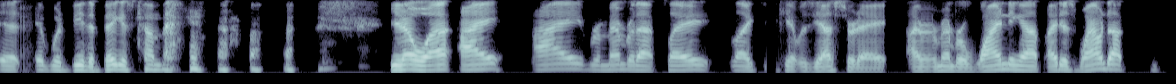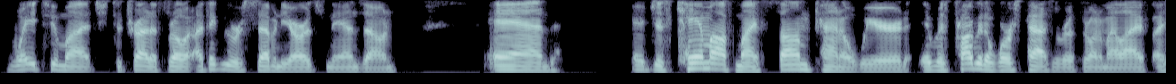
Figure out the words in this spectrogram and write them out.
it, it would be the biggest comeback. you know what? I I remember that play like it was yesterday. I remember winding up. I just wound up way too much to try to throw it. I think we were 70 yards from the end zone, and it just came off my thumb kind of weird. It was probably the worst pass I've ever thrown in my life. I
